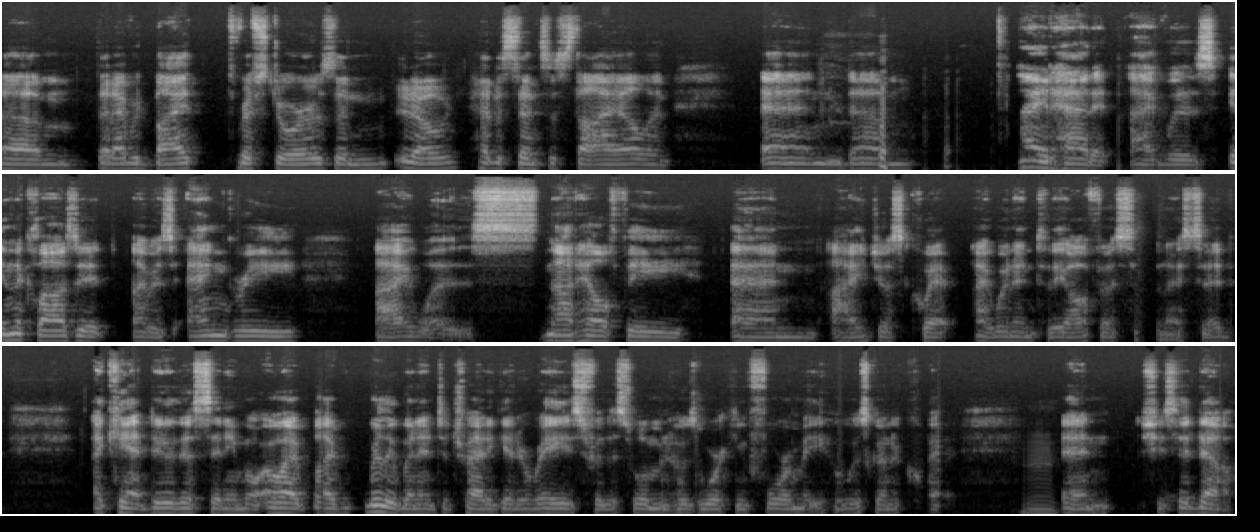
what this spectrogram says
um, that I would buy at thrift stores and, you know, had a sense of style. And, and um, I had had it. I was in the closet. I was angry. I was not healthy. And I just quit. I went into the office and I said, I can't do this anymore. Oh, I, I really went in to try to get a raise for this woman who was working for me who was going to quit. Mm. And she said, no.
